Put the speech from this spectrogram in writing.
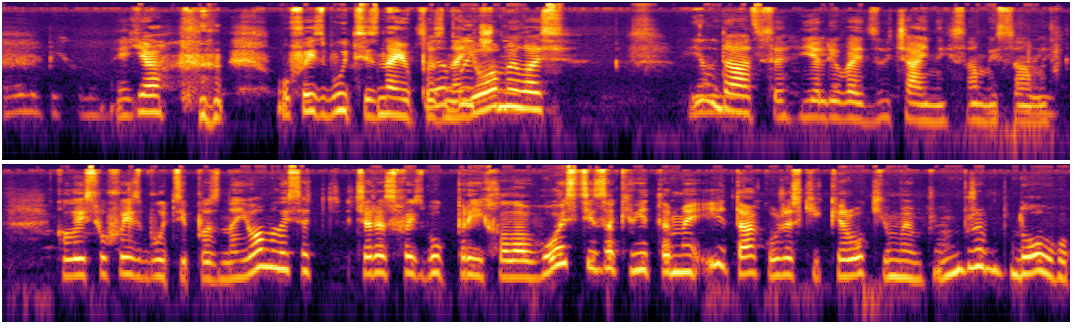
Я. Я у Фейсбуці з нею Це познайомилась. Ну, да, це ялівець звичайний, самий самий. Колись у Фейсбуці познайомилися, через Фейсбук приїхала в гості за квітами, і так уже скільки років ми вже довго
